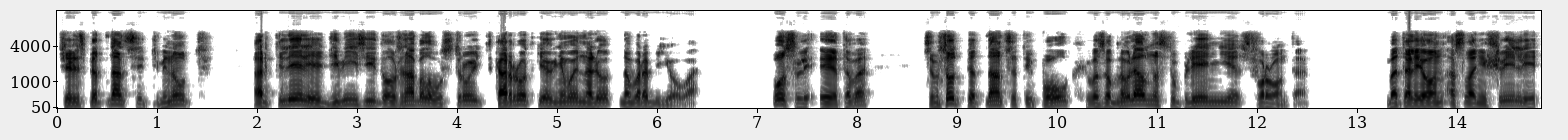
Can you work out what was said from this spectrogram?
Через 15 минут артиллерия дивизии должна была устроить короткий огневой налет на Воробьева. После этого 715-й полк возобновлял наступление с фронта. Батальон Асланишвили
